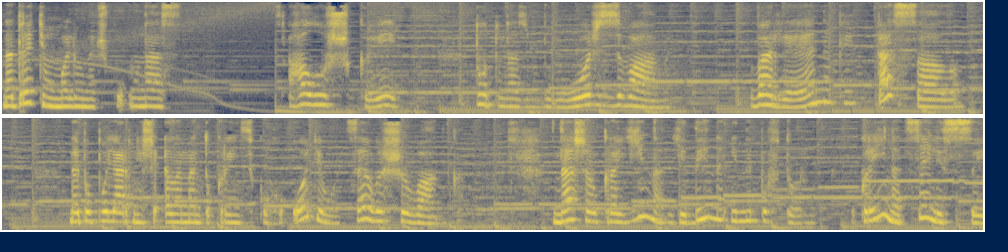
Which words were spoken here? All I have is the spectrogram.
На третьому малюночку у нас галушки. Тут у нас борщ з вами, вареники та сало. Найпопулярніший елемент українського одягу це вишиванка. Наша Україна єдина і неповторна. Україна це ліси,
